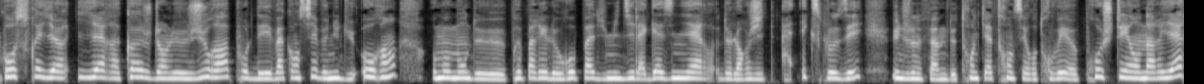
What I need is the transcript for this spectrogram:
Grosse frayeur hier à Coche dans le Jura pour des vacanciers venus du Haut-Rhin. Au moment de préparer le repas du midi, la gazinière de leur gîte a explosé. Une jeune femme de 34 ans s'est retrouvée euh, projetée en arrière,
